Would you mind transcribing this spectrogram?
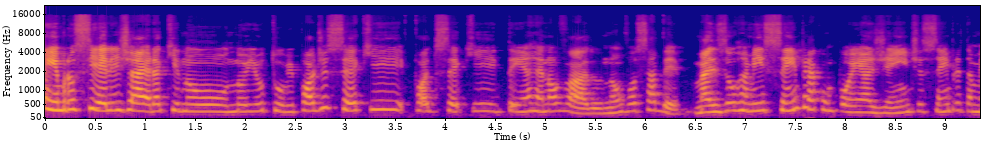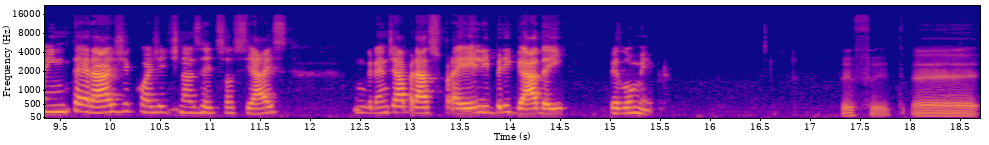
lembro se ele já era aqui no, no YouTube. Pode ser que pode ser que tenha renovado, não vou saber. Mas o Rami sempre acompanha a gente, sempre também interage com a gente nas redes sociais. Um grande abraço para ele e obrigada aí pelo membro. Perfeito. É...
